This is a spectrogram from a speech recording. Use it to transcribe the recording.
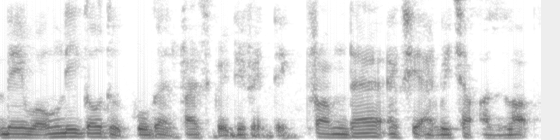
They will only go to Google and find security printing. From there, actually, I reach out a lot.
